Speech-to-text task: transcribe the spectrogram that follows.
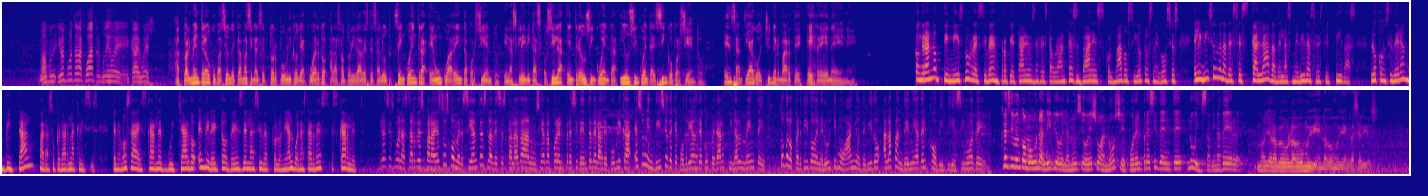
Yo me pongo hasta las 4, como dijo eh, Kai West. Actualmente la ocupación de camas en el sector público, de acuerdo a las autoridades de salud, se encuentra en un 40%. En las clínicas oscila entre un 50 y un 55%. En Santiago, Junior Marte, RNN. Con gran optimismo reciben propietarios de restaurantes, bares, colmados y otros negocios el inicio de la desescalada de las medidas restrictivas lo consideran vital para superar la crisis. Tenemos a Scarlett Guichardo en directo desde la ciudad colonial. Buenas tardes, Scarlett. Gracias, buenas tardes. Para estos comerciantes, la desescalada anunciada por el presidente de la República es un indicio de que podrían recuperar finalmente todo lo perdido en el último año debido a la pandemia del COVID-19. Reciben como un alivio el anuncio hecho anoche por el presidente Luis Abinader. No, yo la veo, la veo muy bien, la veo muy bien, gracias a Dios.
